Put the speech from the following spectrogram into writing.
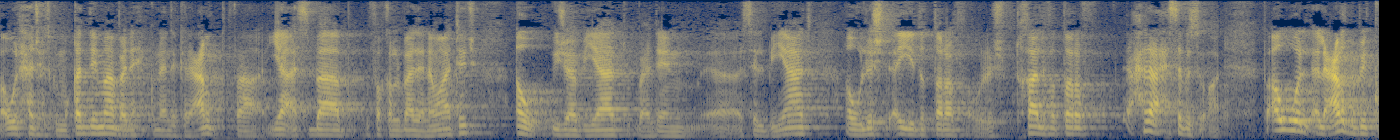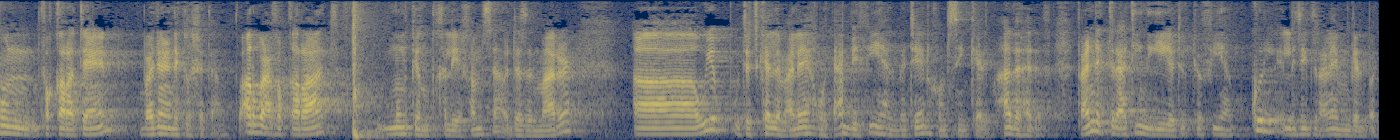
فأول حاجة حتكون مقدمة بعدين حيكون عندك العرض فيا أسباب الفقرة اللي بعدها نواتج أو إيجابيات وبعدين سلبيات أو ليش تأيد الطرف أو ليش تخالف الطرف على حسب السؤال. فاول العرض بيكون فقرتين وبعدين عندك الختام. فاربع فقرات ممكن تخليه خمسة doesn't matter. آه ويب وتتكلم عليها وتعبي فيها ال 250 كلمة. هذا الهدف. فعندك 30 دقيقة تكتب فيها كل اللي تقدر عليه من قلبك.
